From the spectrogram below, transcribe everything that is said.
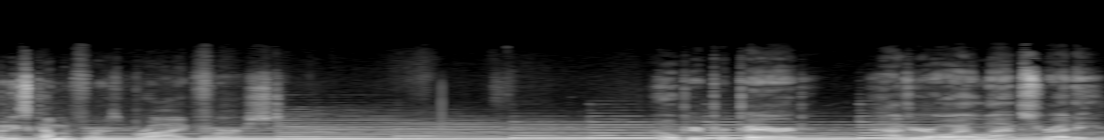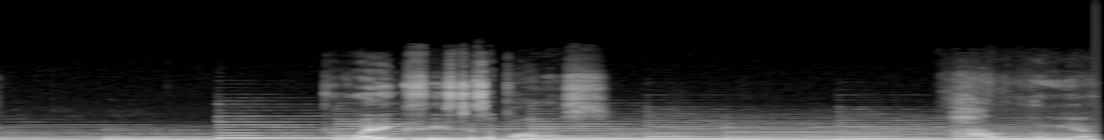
But He's coming for His bride first. Hope you're prepared. Have your oil lamps ready. The wedding feast is upon us. Hallelujah.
